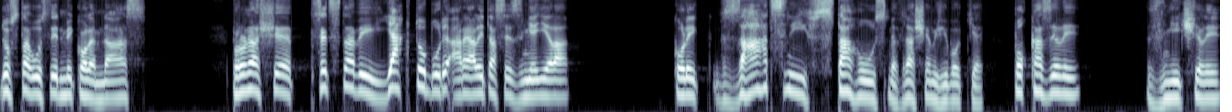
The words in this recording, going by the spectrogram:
do vztahu s lidmi kolem nás, pro naše představy, jak to bude a realita se změnila, kolik vzácných vztahů jsme v našem životě pokazili, zničili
